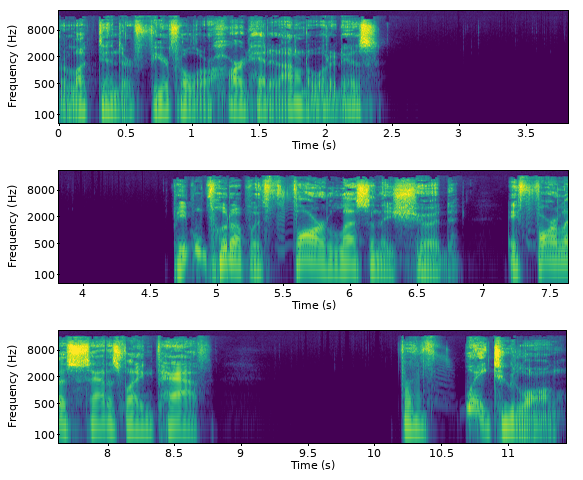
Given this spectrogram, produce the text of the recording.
reluctant or fearful or hard headed, I don't know what it is. People put up with far less than they should, a far less satisfying path for way too long.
